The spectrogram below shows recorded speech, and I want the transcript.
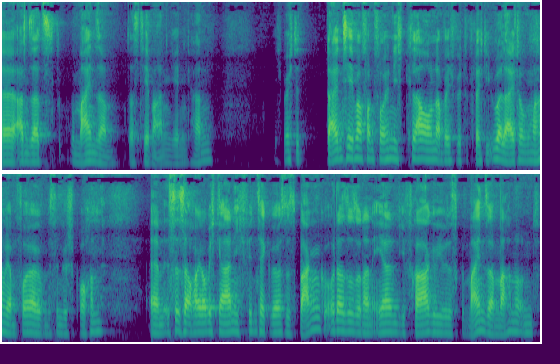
Ansatz gemeinsam das Thema angehen kann. Ich möchte dein Thema von vorhin nicht klauen, aber ich würde vielleicht die Überleitung machen. Wir haben vorher ein bisschen gesprochen. Ähm, ist es auch, glaube ich, gar nicht Fintech versus Bank oder so, sondern eher die Frage, wie wir das gemeinsam machen. Und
